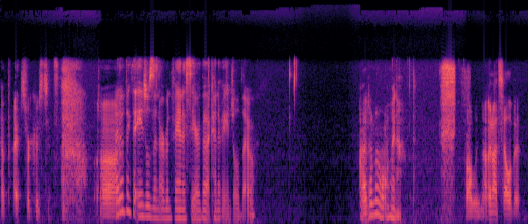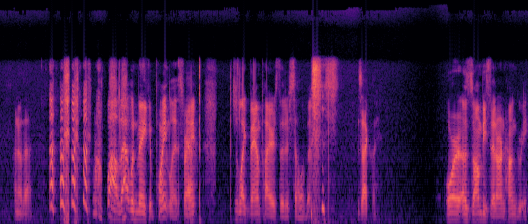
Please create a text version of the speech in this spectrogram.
Vampires for Christians. Uh, I don't think the angels in urban fantasy are that kind of angel, though. I don't know. Probably not. Probably not. They're not. not celibate. I know that. Wow, that would make it pointless, right? Just like vampires that are celibate, Exactly. or uh, zombies that aren't hungry.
